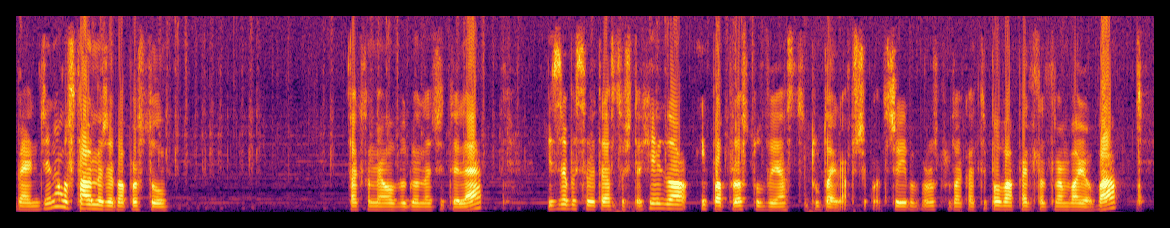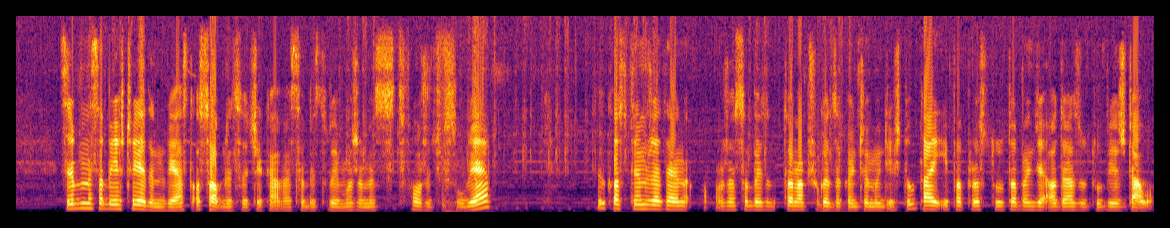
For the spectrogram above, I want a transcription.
będzie. No ustalmy, że po prostu tak to miało wyglądać i tyle. I zrobię sobie teraz coś takiego i po prostu wyjazd tutaj na przykład, czyli po prostu taka typowa pętla tramwajowa. Zrobimy sobie jeszcze jeden wjazd, osobny co ciekawe, sobie tutaj możemy stworzyć w sumie. Tylko z tym, że ten, że sobie to, na przykład zakończymy gdzieś tutaj i po prostu to będzie od razu tu wjeżdżało.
